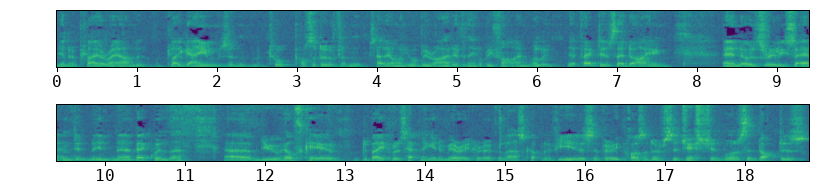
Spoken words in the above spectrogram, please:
you know, play around, play games and talk positive and say, oh, you'll be right, everything will be fine. Well, it, the fact is they're dying. And I was really saddened in, in uh, back when the uh, new healthcare debate was happening in America over the last couple of years. A very positive suggestion was that doctors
